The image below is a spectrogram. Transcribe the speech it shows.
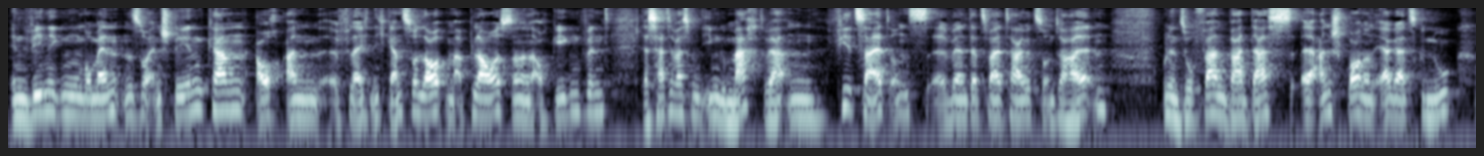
in wenigen Momenten so entstehen kann, auch an äh, vielleicht nicht ganz so lautem Applaus, sondern auch Gegenwind. Das hatte was mit ihm gemacht. Wir hatten viel Zeit, uns äh, während der zwei Tage zu unterhalten. Und insofern war das äh, Ansporn und Ehrgeiz genug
